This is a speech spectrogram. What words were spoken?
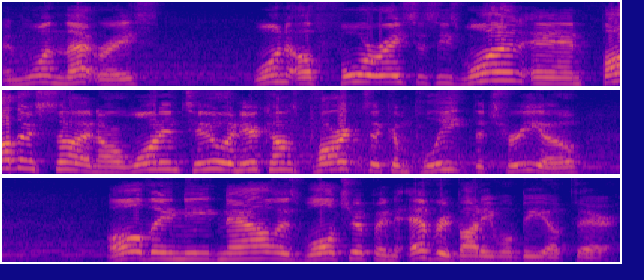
and won that race. One of four races he's won, and father son are one and two, and here comes Park to complete the trio. All they need now is Waltrip, and everybody will be up there.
